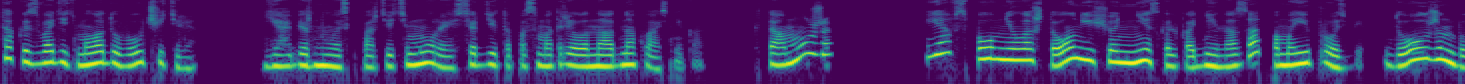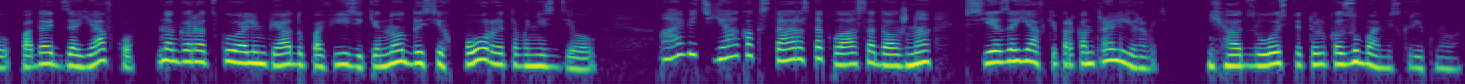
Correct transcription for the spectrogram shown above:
Так изводить молодого учителя. Я обернулась к партии Тимура и сердито посмотрела на одноклассника. К тому же я вспомнила, что он еще несколько дней назад по моей просьбе должен был подать заявку на городскую олимпиаду по физике, но до сих пор этого не сделал. А ведь я, как староста класса, должна все заявки проконтролировать. Я от злости только зубами скрипнула.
